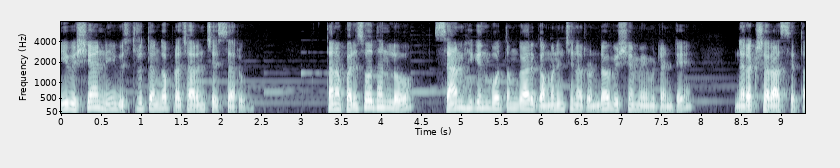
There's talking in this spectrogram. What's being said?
ఈ విషయాన్ని విస్తృతంగా ప్రచారం చేశారు. తన పరిశోధనలో శామ్ హిగిన్బోతం గారు గమనించిన రెండవ విషయం ఏమిటంటే నిరక్షరాస్యత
